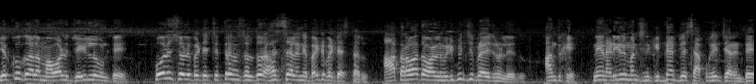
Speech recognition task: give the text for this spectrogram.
ఎక్కువ కాలం మా వాళ్ళు జైల్లో ఉంటే పోలీసు వాళ్ళు పెట్టే చిత్రహింసలతో రహస్యాలని బయట పెట్టేస్తారు. ఆ తర్వాత వాళ్ళని విడిపించే ప్రయోజనం లేదు. అందుకే నేను అడిగిన మనిషిని కిడ్నాప్ చేసి అప్పగించారంటే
